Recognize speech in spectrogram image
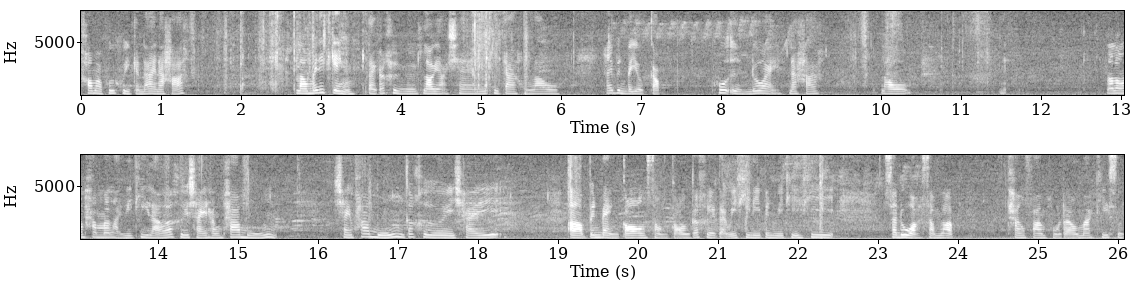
เข้ามาพูดคุยกันได้นะคะ เราไม่ได้เก่งแต่ก็คือเราอยากแชร์วิธีการของเราให้เป็นประโยชน์กับ ผู้อื่นด้วยนะคะ เราเราลองทำมาหลายวิธีแล้วก็คือใช้ทั้งผ้ามุ้ง ใช้ผ้ามุ้งก็เคยใช้อ่าเป็นแบ่งกองสองกองก็เคย แต่วิธีนี้เป็นวิธีที่สะดวกสำหรับทางฟาร์มของเรามากที่สุด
